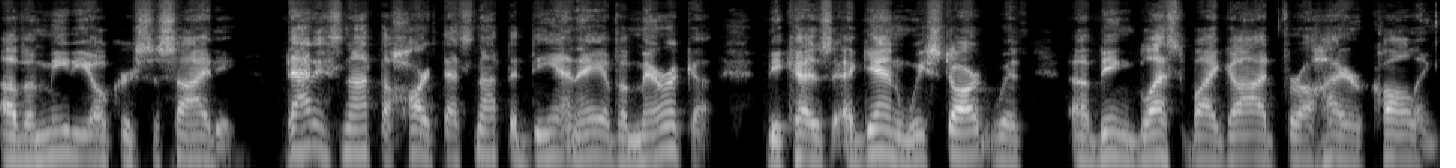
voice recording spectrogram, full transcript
of a mediocre society that is not the heart. That's not the DNA of America. Because again, we start with uh, being blessed by God for a higher calling.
